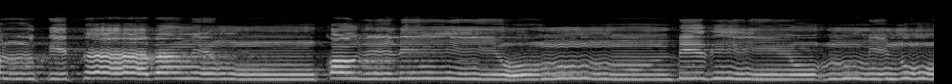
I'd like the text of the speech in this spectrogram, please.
الكتاب من قبله هم به يؤمنون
